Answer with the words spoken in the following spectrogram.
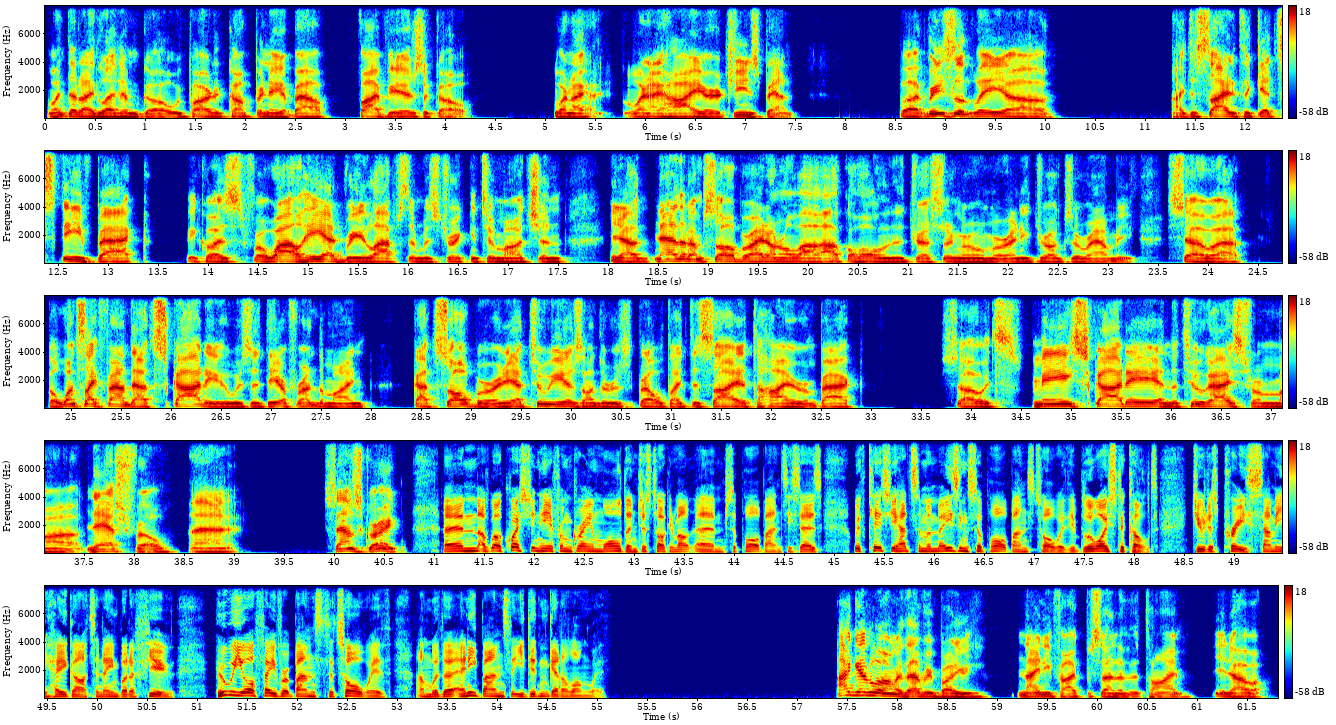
when did I let him go? We parted company about five years ago when I when I hired Gene's band. But recently, uh, I decided to get Steve back because for a while he had relapsed and was drinking too much. And you know, now that I'm sober, I don't allow alcohol in the dressing room or any drugs around me. So, uh, but once I found out Scotty, who was a dear friend of mine, got sober and he had two years under his belt, I decided to hire him back so it's me, Scotty, and the two guys from uh, Nashville. Uh, sounds great. Um, I've got a question here from Graham Walden, just talking about um, support bands. He says, with Kiss, you had some amazing support bands tour with you Blue Oyster Cult, Judas Priest, Sammy Hagar, to name but a few. Who were your favourite bands to tour with, and were there any bands that you didn't get along with? I get along with everybody 95% of the time. You know,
